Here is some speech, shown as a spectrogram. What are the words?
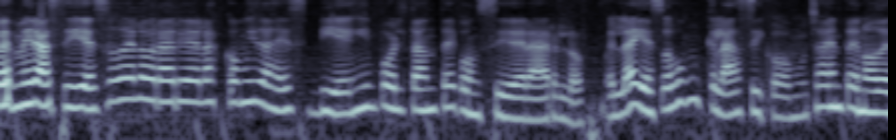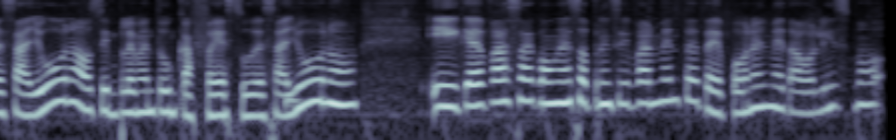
pues mira, sí, eso del horario de las comidas es bien importante considerarlo, ¿verdad? Y eso es un clásico. Mucha gente no desayuna o simplemente un café es su desayuno. ¿Y qué pasa con eso principalmente? Te pone el metabolismo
